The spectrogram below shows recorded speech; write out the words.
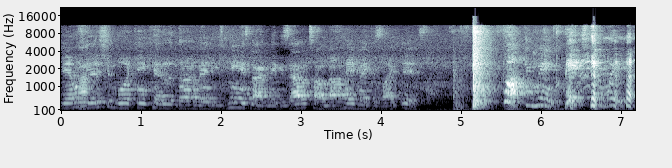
Yeah, what's good? It's your boy King Kettle the Don, man. These hands knock niggas out. I'm talking about haymakers like this. Fuck you mean, bitch? You it.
